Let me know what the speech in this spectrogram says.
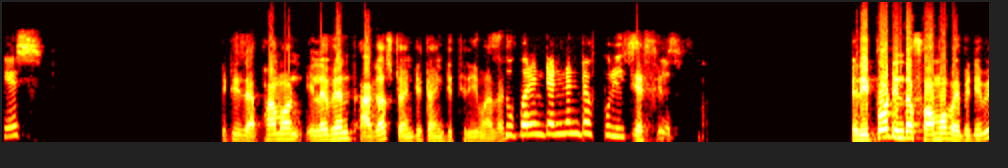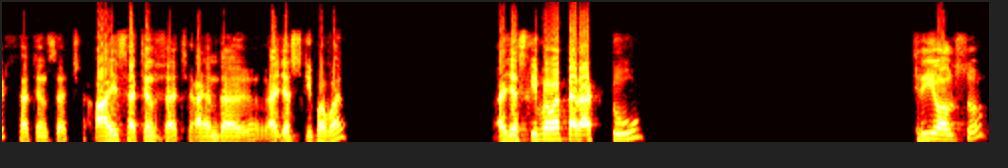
Yes. It is affirmed on eleventh August twenty twenty-three, my lord. Superintendent of Police. Yes, yes. A report in the form of affidavit such and such, I such and such, I am the, I just skip over. I just skip over para two. Three also.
